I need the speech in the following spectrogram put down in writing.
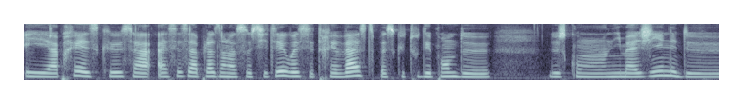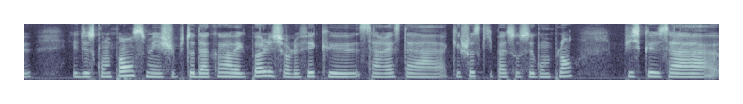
Et après, est-ce que ça a assez sa place dans la société? Ouais, c'est très vaste parce que tout dépend de, de ce qu'on imagine et de, et de ce qu'on pense. Mais je suis plutôt d'accord avec Paul sur le fait que ça reste quelque chose qui passe au second plan, puisque ça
